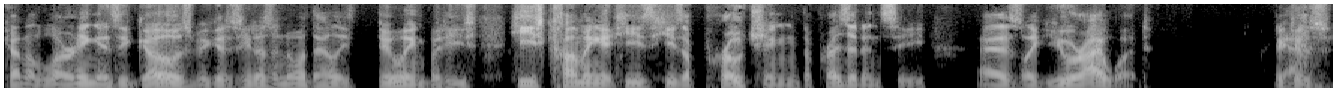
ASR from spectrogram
kind of learning as he goes because he doesn't know what the hell he's doing. But he's he's coming at he's he's approaching the presidency as like you or I would, Yeah. because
